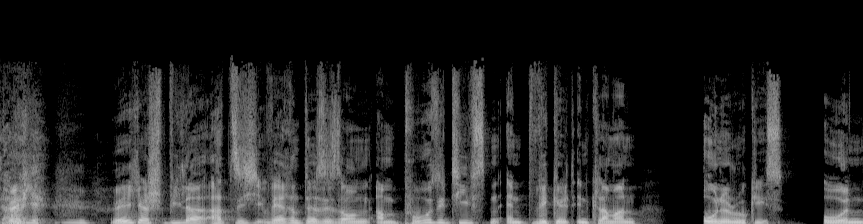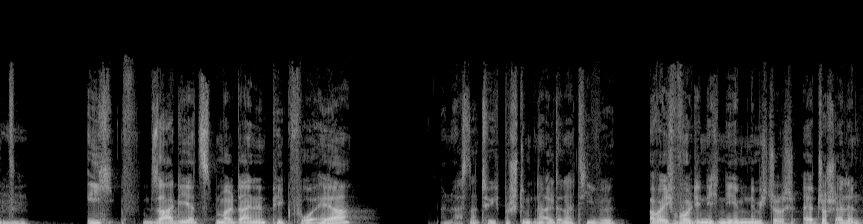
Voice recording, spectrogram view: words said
welche, welcher Spieler hat sich während der Saison am positivsten entwickelt, in Klammern, ohne Rookies? Und mhm. ich sage jetzt mal deinen Pick vorher. Du hast natürlich bestimmt eine Alternative. Aber ich wollte ihn nicht nehmen, nämlich Josh, äh, Josh Allen.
